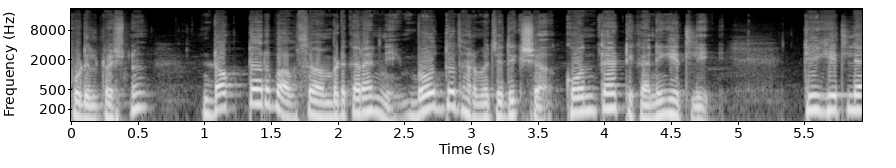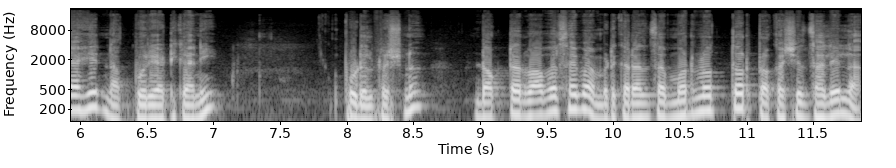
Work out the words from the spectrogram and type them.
पुढील प्रश्न डॉक्टर बाबासाहेब आंबेडकरांनी बौद्ध धर्माची दीक्षा कोणत्या ठिकाणी घेतली? ती घेतली आहे नागपूर या ठिकाणी. पुढील प्रश्न डॉक्टर बाबासाहेब आंबेडकरांचा मरणोत्तर प्रकाशित झालेला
